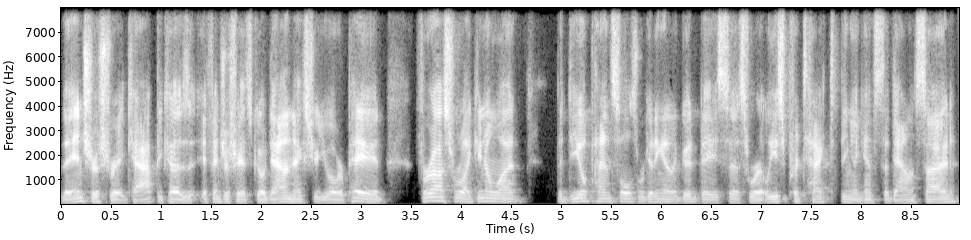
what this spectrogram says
the interest rate cap because if interest rates go down next year, you overpaid. For us, we're like, you know what? The deal pencils, we're getting at a good basis. We're at least protecting against the downside.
